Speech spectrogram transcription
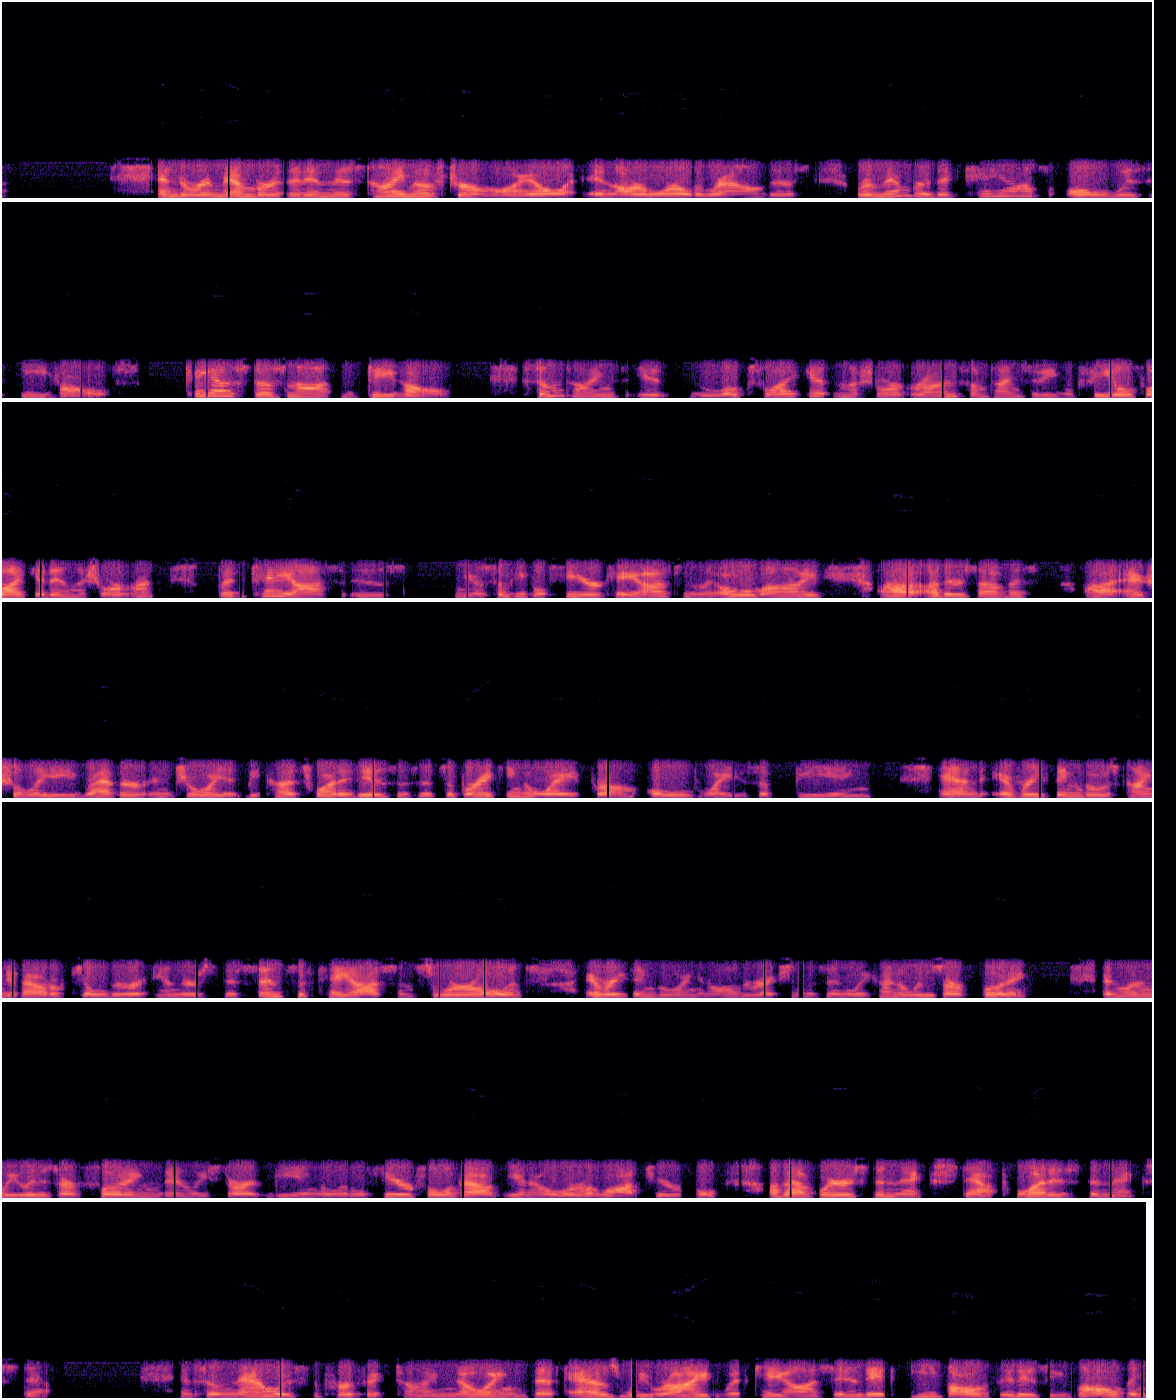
And to remember that in this time of turmoil in our world around us, remember that chaos always evolves. Chaos does not devolve. Sometimes it looks like it in the short run, sometimes it even feels like it in the short run, but chaos is, you know, some people fear chaos and, oh my, uh, others of us uh, actually rather enjoy it because what it is is it's a breaking away from old ways of being and everything goes kind of out of kilter and there's this sense of chaos and swirl and everything going in all directions and we kind of lose our footing. And when we lose our footing then we start being a little fearful about you know or a lot fearful about where's the next step? What is the next step And so now is the perfect time, knowing that as we ride with chaos and it evolves, it is evolving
